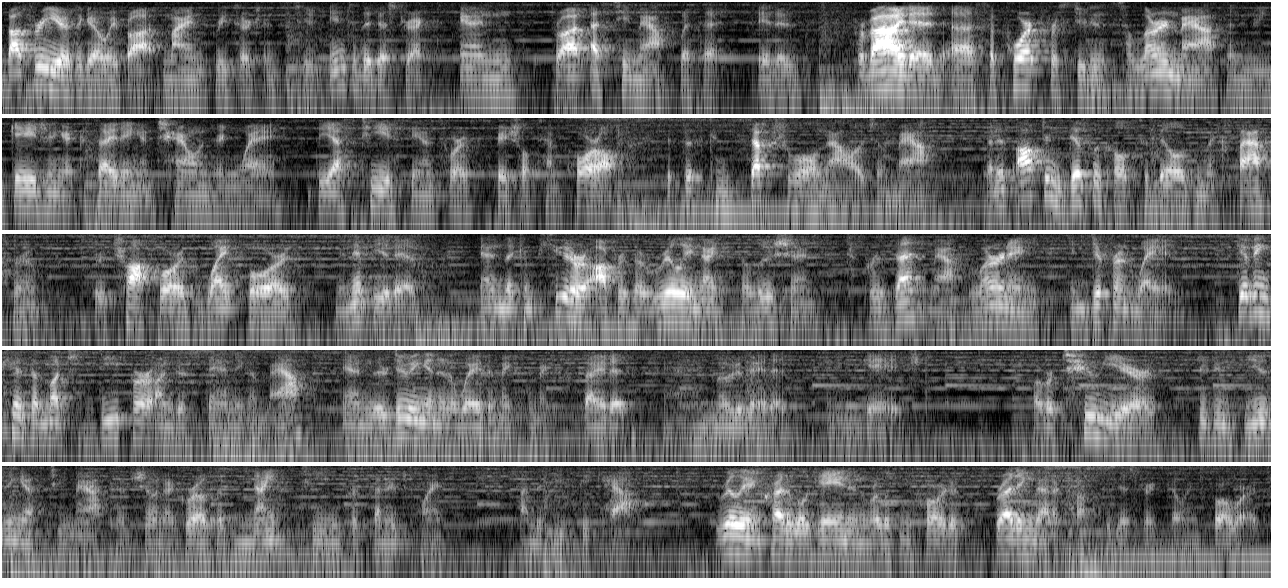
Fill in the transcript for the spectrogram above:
About three years ago, we brought Mind Research Institute into the district and brought ST Math with it. It has provided uh, support for students to learn math in an engaging, exciting, and challenging way. The ST stands for spatial temporal. It's this conceptual knowledge of math that is often difficult to build in the classroom through chalkboards, whiteboards, manipulatives, and the computer offers a really nice solution to present math learning in different ways giving kids a much deeper understanding of math, and they're doing it in a way that makes them excited and motivated and engaged. Over two years, students using ST Math have shown a growth of 19 percentage points on the DC CAS. Really incredible gain, and we're looking forward to spreading that across the district going forward.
